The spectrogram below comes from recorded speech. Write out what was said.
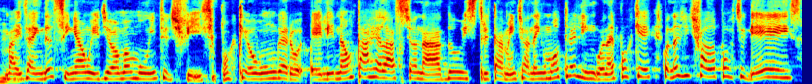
mas ainda assim é um idioma muito difícil, porque o húngaro, ele não tá relacionado estritamente a nenhuma outra língua, né? Porque quando a gente fala português,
